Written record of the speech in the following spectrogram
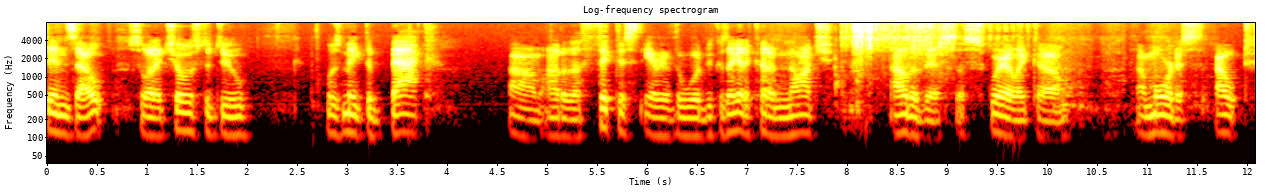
thins out, so what I chose to do was make the back um, out of the thickest area of the wood because I got to cut a notch out of this, a square like a, a mortise out.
